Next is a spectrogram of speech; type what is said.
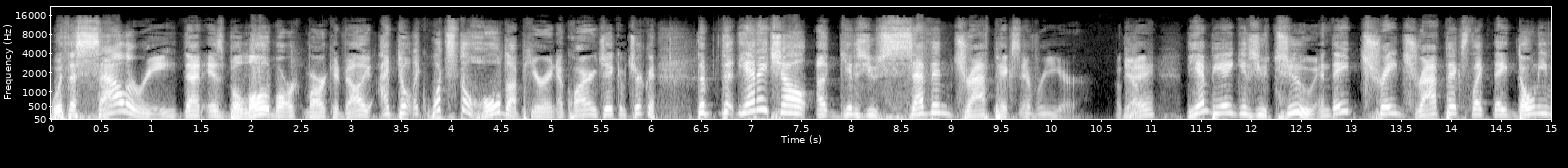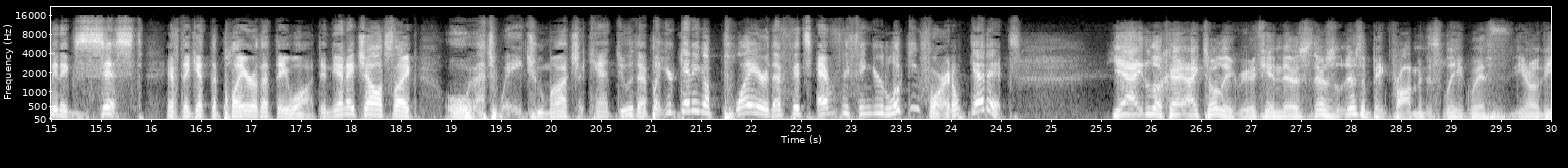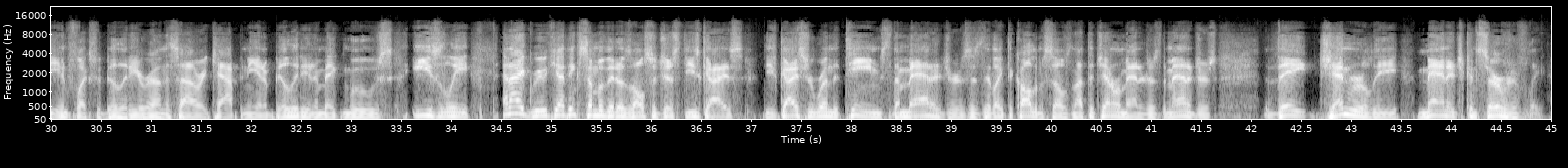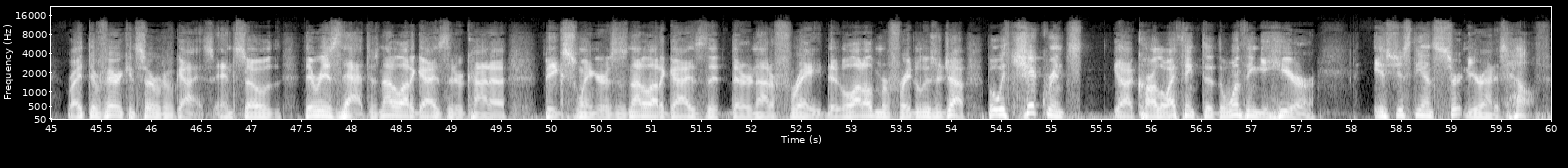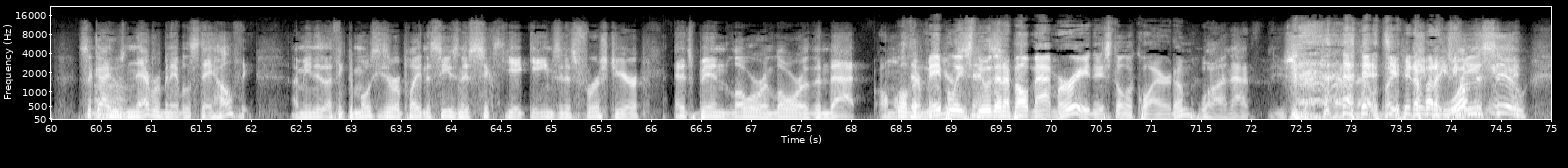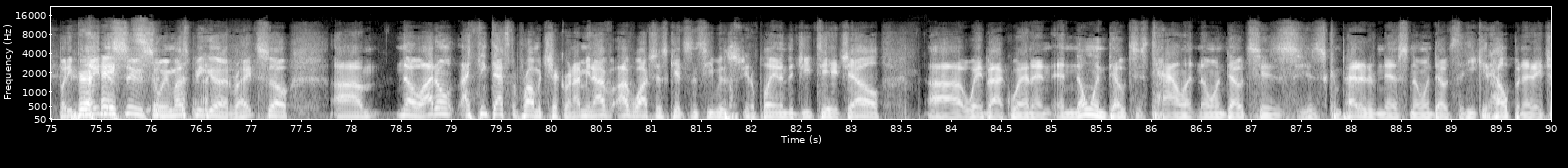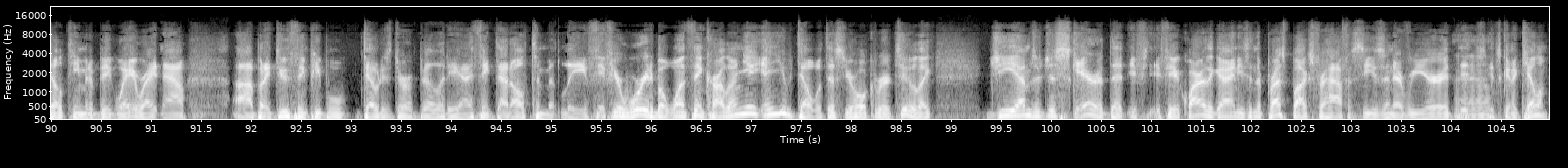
with a salary that is below mar- market value. I don't like what's the holdup here in acquiring Jakob Chychrun? The, the, the NHL uh, gives you seven draft picks every year. Okay. Yep. The NBA gives you two, and they trade draft picks like they don't even exist if they get the player that they want. In the NHL, it's like, oh, that's way too much. I can't do that. But you're getting a player that fits everything you're looking for. I don't get it. Yeah, look, I, I, totally agree with you. And there's there's there's a big problem in this league with you know the inflexibility around the salary cap and the inability to make moves easily. And I agree with you. I think some of it is also just these guys, these guys who run the teams, the managers, as they like to call themselves, not the general managers, the managers. They generally manage conservatively right? They're very conservative guys. And so there is that. There's not a lot of guys that are kind of big swingers. There's not a lot of guys that, that are not afraid. A lot of them are afraid to lose their job. But with Chychrun's uh, Carlo, I think the, the one thing you hear is just the uncertainty around his health. It's a guy uh-huh. who's never been able to stay healthy. I mean, I think the most he's ever played in a season is 68 games in his first year, and it's been lower and lower than that almost. Well, the Maple Leafs knew that about Matt Murray, and they still acquired him. Well, and that you scratch your head on that. But, you know hey, but he's from the Soo, but he played in the Soo, so he must be good, right? So. Um, no, I don't. I think that's the problem with Chychrun. I mean, I've I've watched this kid since he was you know playing in the GTHL uh, way back when, and, and no one doubts his talent. No one doubts his his competitiveness. No one doubts that he could help an NHL team in a big way right now. Uh, but I do think people doubt his durability. And I think that ultimately, if, if you're worried about one thing, Carlo, and you and you've dealt with this your whole career too, like GMs are just scared that if if you acquire the guy and he's in the press box for half a season every year, it, it's, it's going to kill him.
